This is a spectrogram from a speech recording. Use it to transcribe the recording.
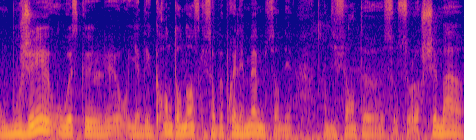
Ont bougé ou est-ce qu'il y a des grandes tendances qui sont à peu près les mêmes sur, différentes, euh, sur, leur schéma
